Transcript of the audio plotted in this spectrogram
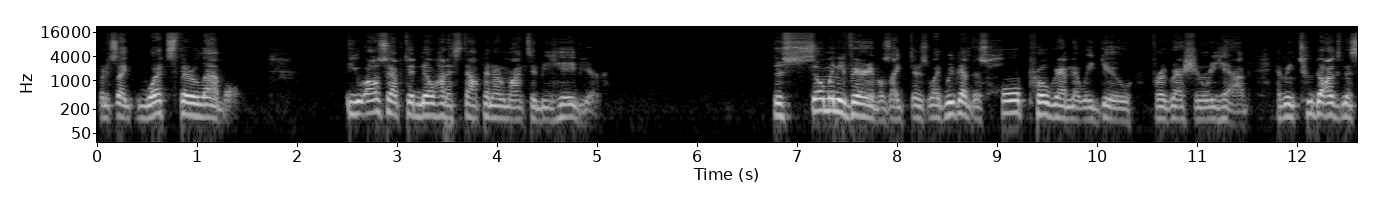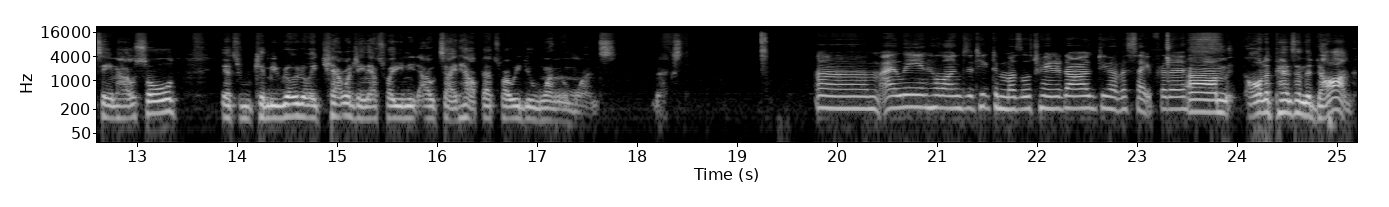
but it's like, what's their level? You also have to know how to stop an unwanted behavior. There's so many variables. Like there's like we've got this whole program that we do for aggression rehab. Having two dogs in the same household that's can be really really challenging. That's why you need outside help. That's why we do one on ones. Next. Um, Eileen, how long does it take to muzzle train a dog? Do you have a site for this? Um, all depends on the dog.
